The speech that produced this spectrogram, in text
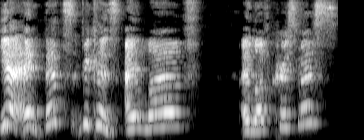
Yeah, and that's because I love I love Christmas,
